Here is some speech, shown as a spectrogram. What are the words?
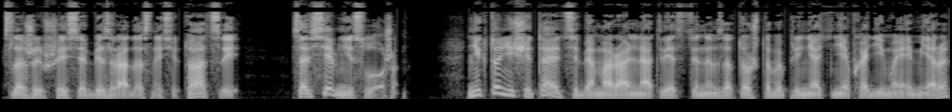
сложившейся безрадостной ситуации совсем не сложен. Никто не считает себя морально ответственным за то, чтобы принять необходимые меры,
